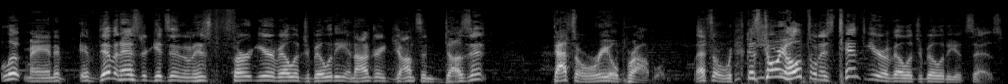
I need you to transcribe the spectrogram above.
Look, man, if if Devin Hester gets in on his third year of eligibility and Andre Johnson doesn't, that's a real problem. That's a because Torry Holt's on his tenth year of eligibility. It says,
